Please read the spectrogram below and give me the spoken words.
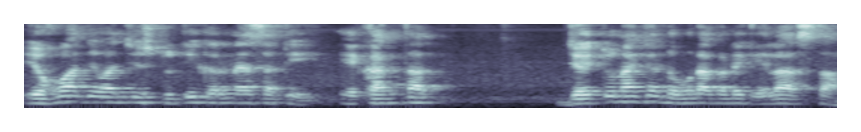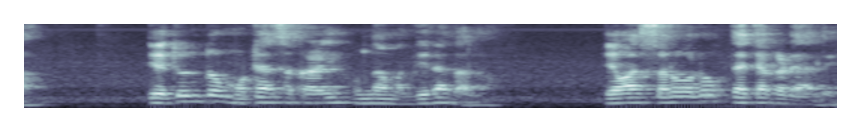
यहोवा देवाची स्तुती करण्यासाठी एकांतात जैतुनाच्या डोंगराकडे गेला असता तेथून तो मोठ्या सकाळी पुन्हा मंदिरात आला. तेव्हा सर्व लोक त्याच्याकडे आले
